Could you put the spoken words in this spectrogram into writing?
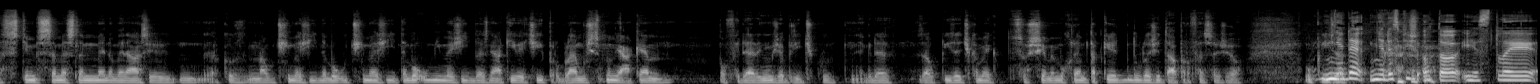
s tím se myslím my novináři jako naučíme žít nebo učíme žít nebo umíme žít bez nějakých větších problémů, že jsme v nějakém pofiderním žebříčku někde za uklízečkami, což je mimochodem taky důležitá profese, že jo. Mně jde, mě jde spíš o to, jestli eh,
